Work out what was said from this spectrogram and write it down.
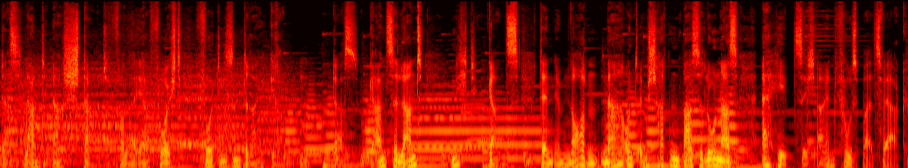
Das Land erstarrt voller Ehrfurcht vor diesen drei Granden. Das ganze Land nicht ganz, denn im Norden, nah und im Schatten Barcelonas, erhebt sich ein Fußballzwerg.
